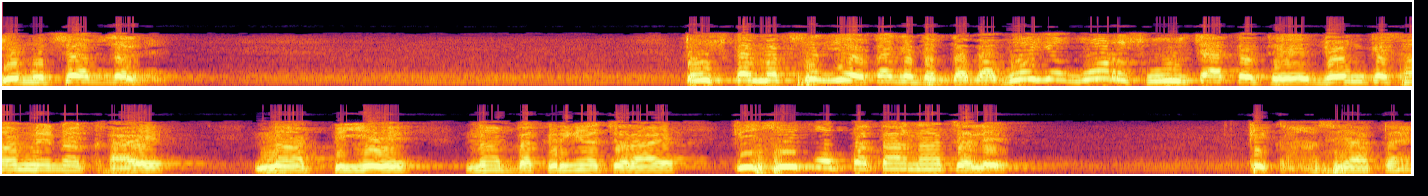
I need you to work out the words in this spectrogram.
یہ مجھ سے افضل ہیں۔ تو اس کا مقصد یہ ہوتا کہ دبدبا وہ یہ وہ رسول چاہتے تھے جو ان کے سامنے نہ کھائے، نہ پیے، نہ بکریاں چرائے۔ کسی کو پتا نہ چلے کہ کہاں سے آتا ہے۔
